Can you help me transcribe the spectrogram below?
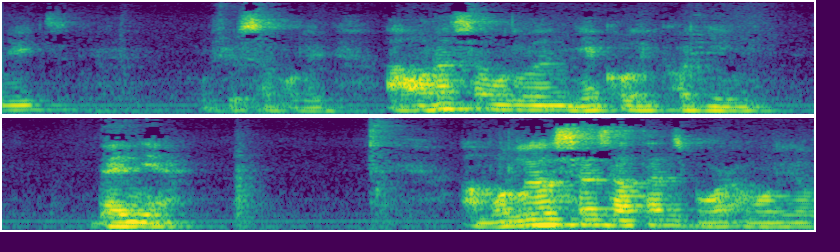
nic. Můžu se modlit. A ona se modlila několik hodin denně. A modlil se za ten zbor a modlil,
